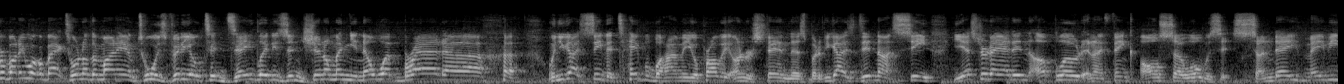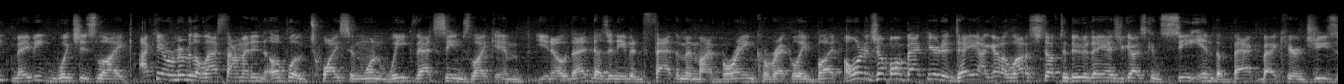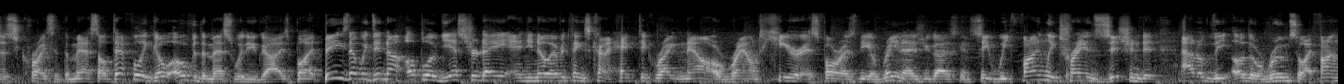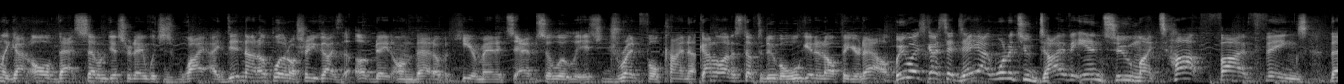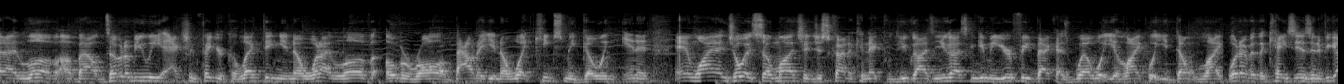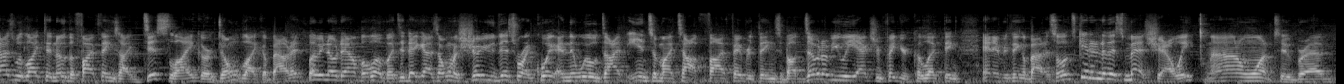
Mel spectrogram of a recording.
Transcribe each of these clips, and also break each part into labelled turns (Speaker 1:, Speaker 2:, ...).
Speaker 1: everybody? Welcome back to another My Damn Toys video. Today, ladies and gentlemen, you know what, Brad? Uh, when you guys see the table behind me, you'll probably understand this, but if you guys did not see, yesterday I didn't upload, and I think also, what was it, Sunday, maybe? Maybe? Which is like, I can't remember the last time I didn't upload twice in one week. That seems like, you know, that doesn't even fathom in my brain correctly, but I want to jump on back here today. I got a lot of stuff to do today, as you guys can see in the back back here. Jesus Christ at the mess. I'll definitely go over the mess with you guys, but but that we did not upload yesterday and you know everything's kind of hectic right now around here as far as the arena as you guys can see, we finally transitioned it out of the other room so I finally got all of that settled yesterday which is why I did not upload. I'll show you guys the update on that over here man. It's absolutely, it's dreadful kind of. Got a lot of stuff to do but we'll get it all figured out. But anyways guys, today I wanted to dive into my top five things that I love about WWE action figure collecting. You know, what I love overall about it. You know, what keeps me going in it and why I enjoy it so much and just kind of connect with you guys and you guys can give me your feedback as well, what you like, what you don't like, whatever the case is. And if you guys would like to know the five things I dislike or don't like about it, let me know down below. But today, guys, I want to show you this right quick and then we'll dive into my top five favorite things about WWE action figure collecting and everything about it. So let's get into this mess, shall we? I don't want to, Brad.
